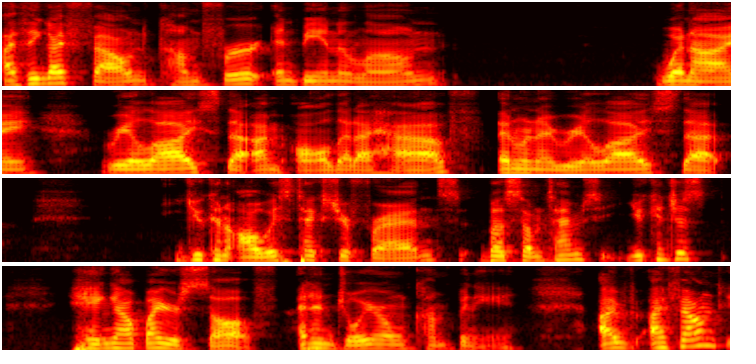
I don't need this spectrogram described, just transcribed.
I think I found comfort in being alone when I realized that I'm all that I have and when I realized that you can always text your friends, but sometimes you can just hang out by yourself and enjoy your own company. I've I found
